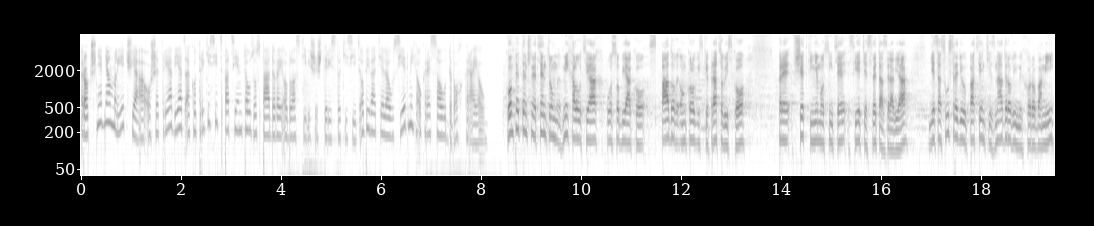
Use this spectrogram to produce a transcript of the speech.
Ročne v ňom liečia a ošetria viac ako 3000 pacientov zo spádovej oblasti vyše 400 tisíc obyvateľov 7 okresov dvoch krajov. Kompetenčné centrum v Michalovciach pôsobí ako spádové onkologické pracovisko, pre všetky nemocnice siete Sveta zdravia, kde sa sústredujú pacienti s nádorovými chorobami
